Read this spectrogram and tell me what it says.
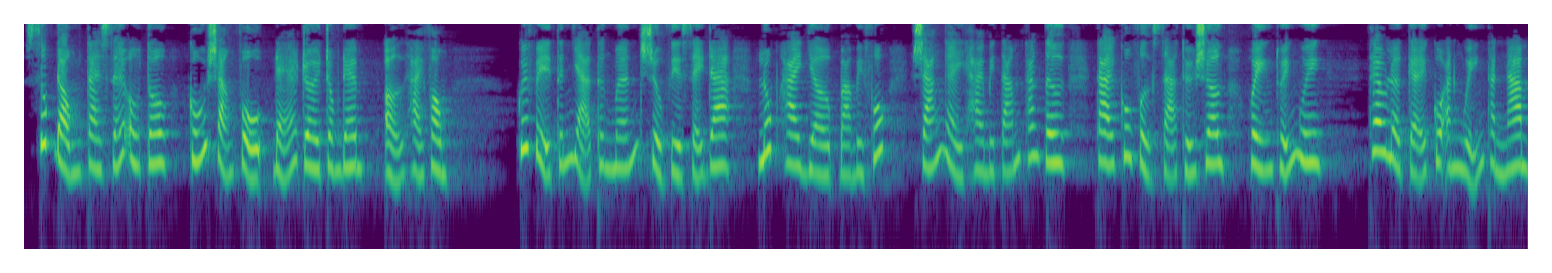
Xúc động tài xế ô tô cứu sản phụ đẻ rơi trong đêm ở Hải Phòng. Quý vị thính giả thân mến, sự việc xảy ra lúc 2 giờ 30 phút sáng ngày 28 tháng 4 tại khu vực xã Thủy Sơn, huyện Thủy Nguyên. Theo lời kể của anh Nguyễn Thành Nam,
